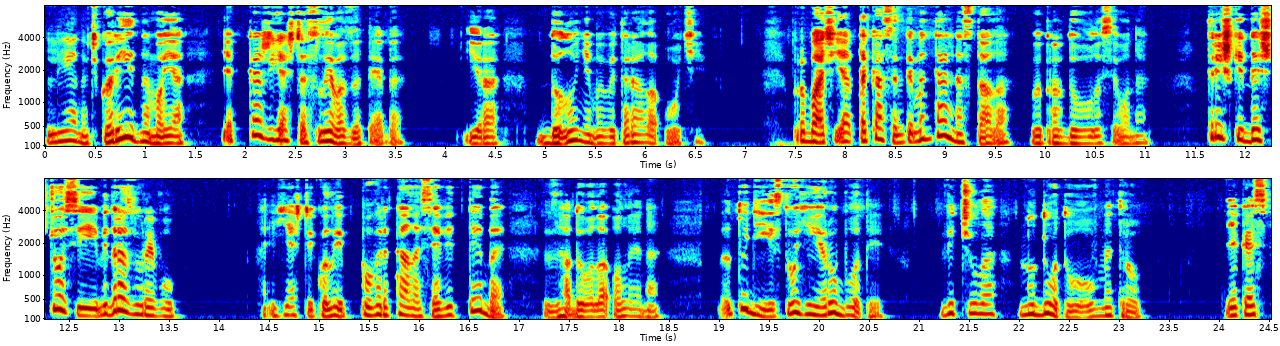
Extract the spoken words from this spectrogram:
Леночко, рідна моя, яка ж я щаслива за тебе. Іра долонями витирала очі. Пробач, я така сентиментальна стала, виправдовувалася вона. Трішки десь щось і відразу реву. Я ще коли поверталася від тебе, згадувала Олена, тоді, з твоєї роботи, відчула нудоту в метро. Якась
